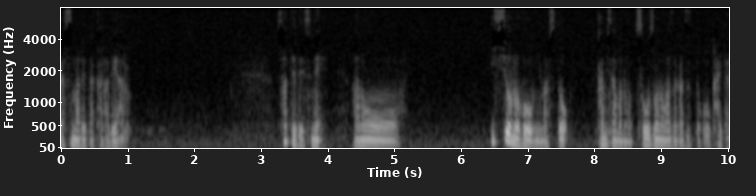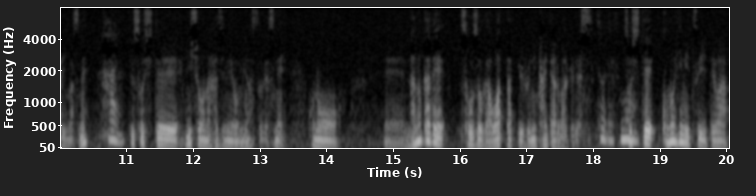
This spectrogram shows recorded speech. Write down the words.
休まれたからである。さてですね、あのー一章の方を見ますと、神様の創造の技がずっとこう書いてありますね。はい。でそして二章の初めを見ますとですね、この、えー7日で創造が終わったというふうに書いてあるわけです。そうですね。そしてこの日については、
